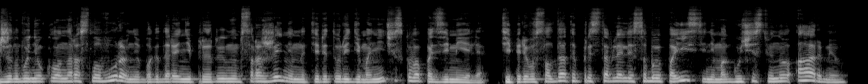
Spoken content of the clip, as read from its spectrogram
Джинву неуклонно росло в уровне благодаря непрерывным сражениям на территории демонического подземелья. Теперь его солдаты представляли собой поистине могущественную армию.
